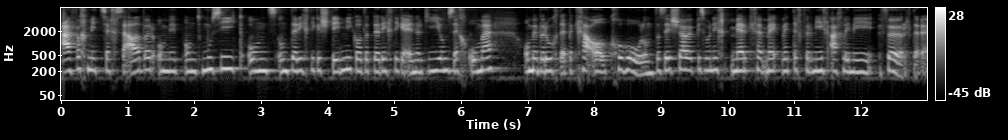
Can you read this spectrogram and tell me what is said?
einfach mit sich selber und, mit, und Musik und, und der richtigen Stimmung oder der richtigen Energie um sich herum und man braucht eben keinen Alkohol. Und das ist auch etwas, was ich merke, möchte ich für mich auch ein bisschen mehr fördern.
